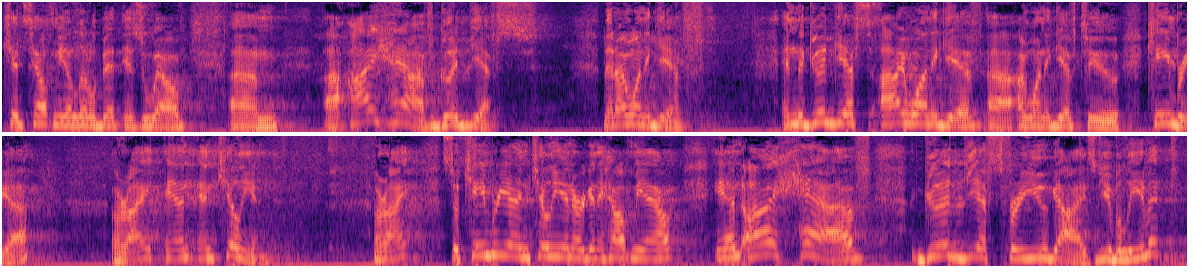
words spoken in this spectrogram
kids help me a little bit as well. Um, uh, I have good gifts that I want to give. And the good gifts I want to give, uh, I want to give to Cambria, all right, and, and Killian. All right? So Cambria and Killian are going to help me out. And I have good gifts for you guys. Do you believe it?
